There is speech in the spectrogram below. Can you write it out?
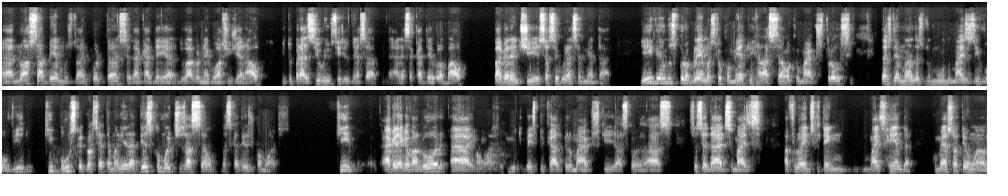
Uh, nós sabemos da importância da cadeia do agronegócio em geral e do Brasil inserido nessa, nessa cadeia global para garantir essa segurança alimentar. E aí vem um dos problemas que eu comento em relação ao que o Marcos trouxe, das demandas do mundo mais desenvolvido, que busca, de uma certa maneira, a descomoditização das cadeias de commodities, que agrega valor, ah, muito bem explicado pelo Marcos, que as, as sociedades mais afluentes, que têm mais renda, começam a ter uma,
